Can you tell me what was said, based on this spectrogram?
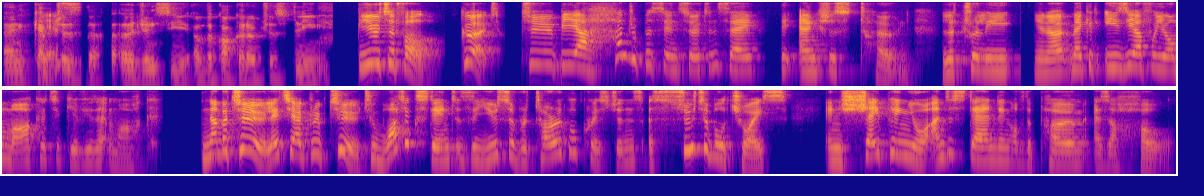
and captures yes. the urgency of the cockroaches fleeing. Beautiful. Good. To be a hundred percent certain, say the anxious tone. Literally, you know, make it easier for your marker to give you that mark. Number two, let's hear group two. To what extent is the use of rhetorical questions a suitable choice in shaping your understanding of the poem as a whole?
